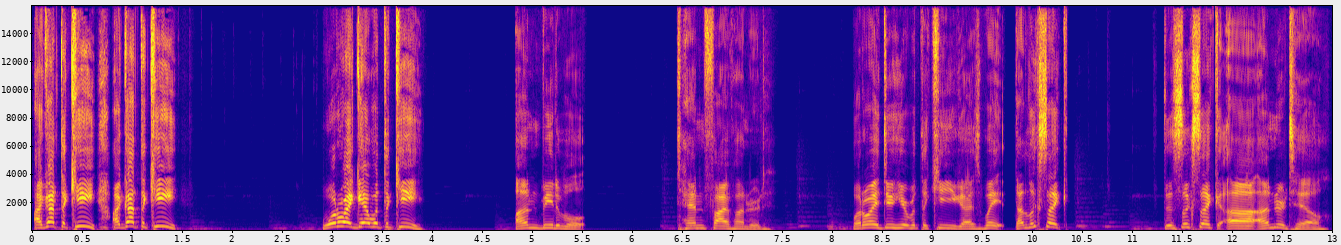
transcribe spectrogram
I got the key! I got the key! What do I get with the key? Unbeatable. 10500. What do I do here with the key, you guys? Wait, that looks like... This looks like, uh, Undertale.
